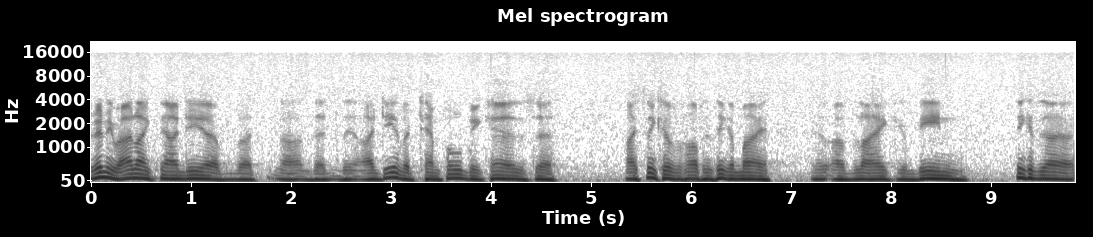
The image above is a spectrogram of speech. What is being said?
But anyway, I like the idea of uh, uh, the, the idea of a temple because uh, I think of often think of my uh, of like being think of the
